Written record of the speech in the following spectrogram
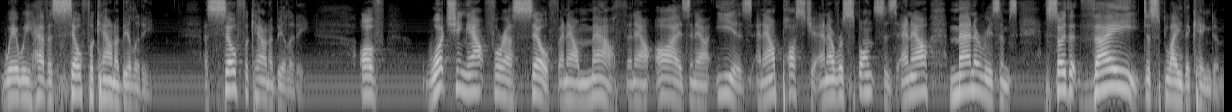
where we have a self accountability, a self accountability of watching out for ourself and our mouth and our eyes and our ears and our posture and our responses and our mannerisms so that they display the kingdom.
